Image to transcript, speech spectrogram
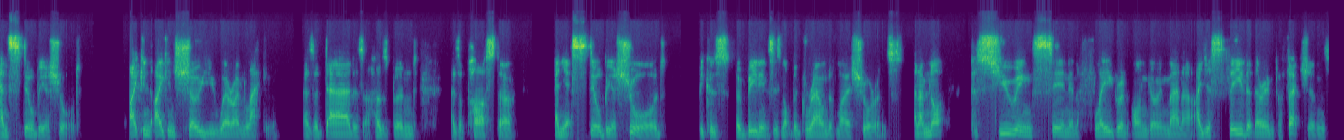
and still be assured. I can I can show you where I'm lacking as a dad, as a husband, as a pastor, and yet still be assured because obedience is not the ground of my assurance. And I'm not pursuing sin in a flagrant, ongoing manner. I just see that there are imperfections,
